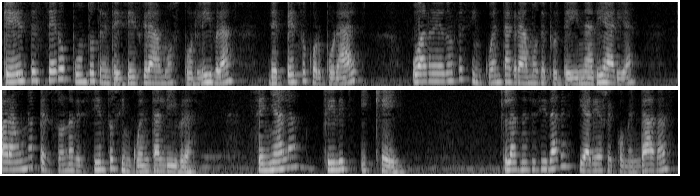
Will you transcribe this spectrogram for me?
que es de 0.36 gramos por libra de peso corporal o alrededor de 50 gramos de proteína diaria para una persona de 150 libras, señalan Phillips y Kay. Las necesidades diarias recomendadas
